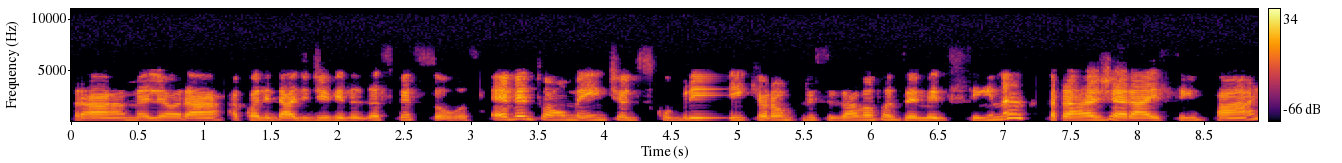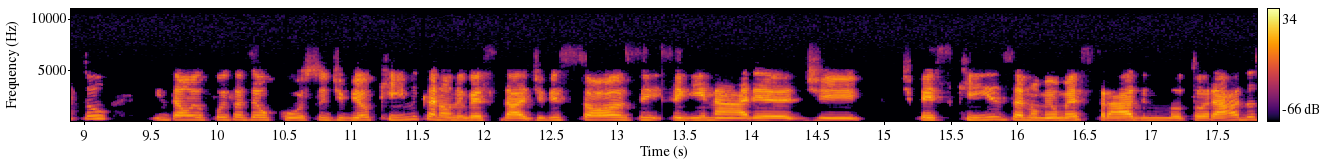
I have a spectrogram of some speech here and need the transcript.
para melhorar a qualidade de vida das pessoas. Eventualmente, eu descobri que eu não precisava fazer medicina para gerar esse impacto então, eu fui fazer o curso de bioquímica na Universidade de Viçosa, segui na área de, de pesquisa no meu mestrado e no doutorado,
